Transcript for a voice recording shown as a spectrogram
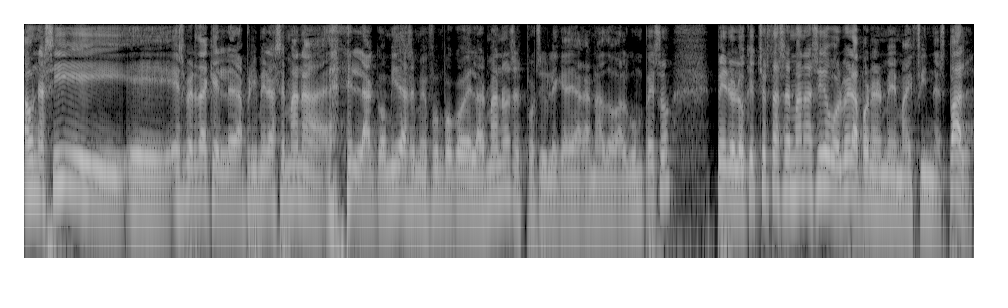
Aún así, eh, es verdad que la primera semana la comida se me fue un poco de las manos, es posible que haya ganado algún peso, pero lo que he hecho esta semana ha sido volver a ponerme MyFitnessPal.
